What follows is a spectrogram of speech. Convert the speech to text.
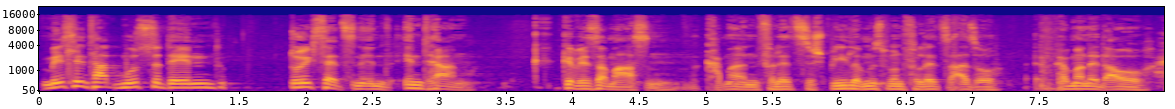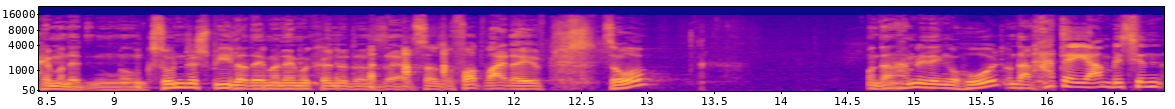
Mislintat musste den durchsetzen in, intern gewissermaßen. Kann man ein verletztes Spieler, muss man verletzt, also kann man nicht auch, haben wir nicht einen, gesunden Spieler, den man nehmen könnte, dass er da sofort weiterhilft. So. Und dann haben die den geholt und dann hat er ja ein bisschen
